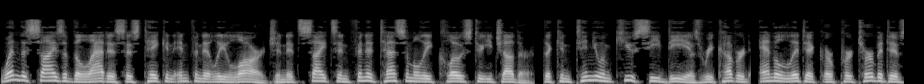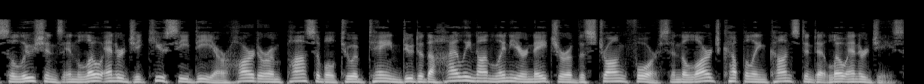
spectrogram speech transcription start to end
When the size of the lattice is taken infinitely large and its sites infinitesimally close to each other, the continuum QCD is recovered. Analytic or perturbative solutions in low energy QCD are hard or impossible to obtain due to the highly nonlinear nature of the strong force and the large coupling constant at low energies.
